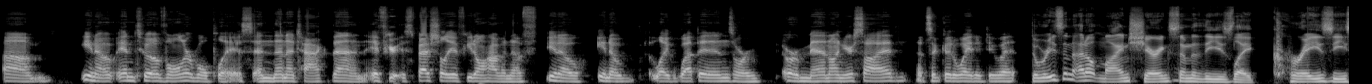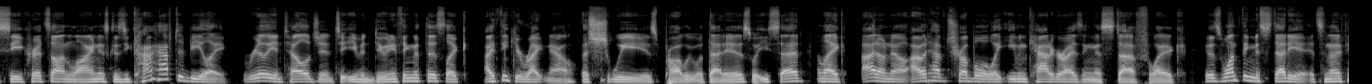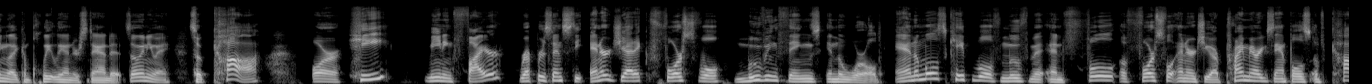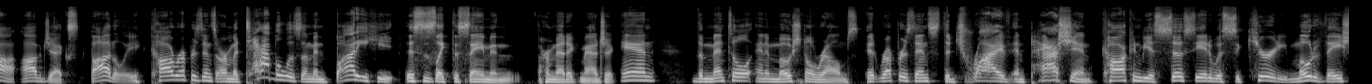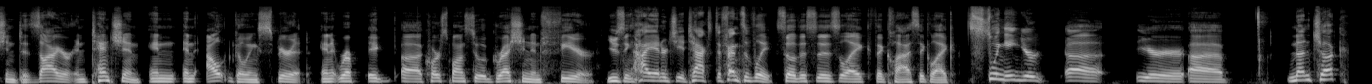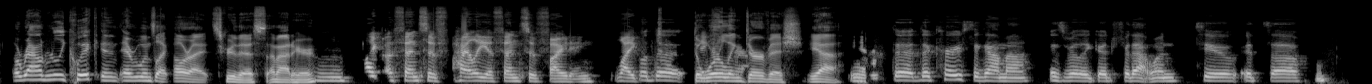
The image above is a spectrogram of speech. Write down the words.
um you know into a vulnerable place and then attack then if you're especially if you don't have enough you know you know like weapons or or men on your side that's a good way to do it The reason I don't mind sharing some of these like crazy secrets online is because you kind of have to be like really intelligent to even do anything with this. Like, I think you're right now. The shui is probably what that is, what you said. And like, I don't know. I would have trouble like even categorizing this stuff. Like, it was one thing to study it, it's another thing to like completely understand it. So, anyway, so ka or he meaning fire, represents the energetic, forceful, moving things in the world. Animals capable of movement and full of forceful energy are primary examples of Ka objects. Bodily, Ka represents our metabolism and body heat. This is like the same in Hermetic magic. And the mental and emotional realms. It represents the drive and passion. Ka can be associated with security, motivation, desire, intention, and an outgoing spirit. And it, it uh, corresponds to aggression and fear, using high energy attacks defensively. So this is like the classic, like swinging your uh your uh nunchuck around really quick, and everyone's like, "All right, screw this, I'm out of here." Mm. like offensive highly offensive fighting like Well, the The whirling crap. dervish, yeah. the the curry sagama is really good for that one too. It's uh,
